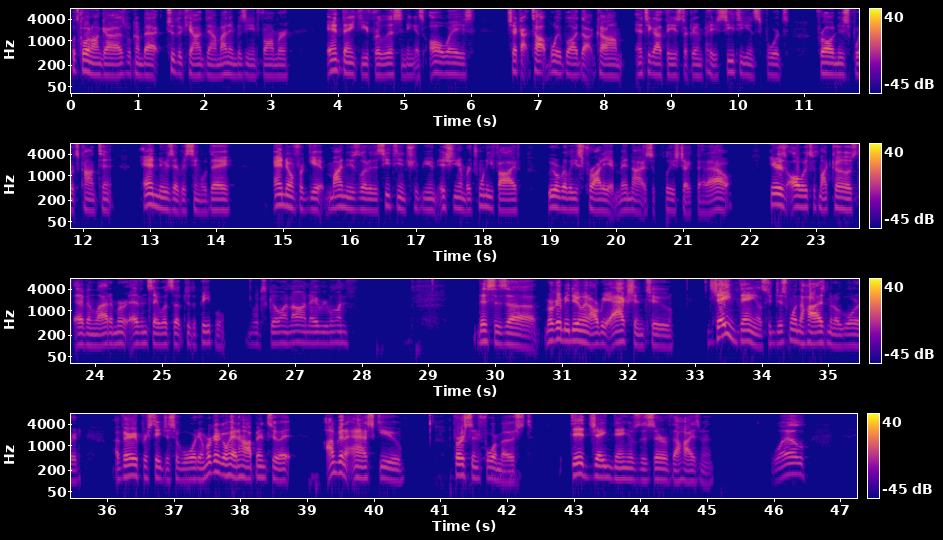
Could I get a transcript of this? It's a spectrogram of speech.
What's going on, guys? Welcome back to the countdown. My name is Ian Farmer, and thank you for listening. As always, check out topboyblog.com and check out the Instagram page CTN Sports for all new sports content and news every single day. And don't forget my newsletter, the CTN Tribune, issue number 25. We will release Friday at midnight, so please check that out. Here as always with my co-host Evan Latimer. Evan, say what's up to the people. What's going on, everyone? This is uh we're gonna be doing our reaction to Jayden Daniels, who just won the Heisman Award, a very prestigious award, and we're gonna go ahead and hop into it. I'm gonna ask you first and foremost, did Jayden Daniels deserve the Heisman? Well,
